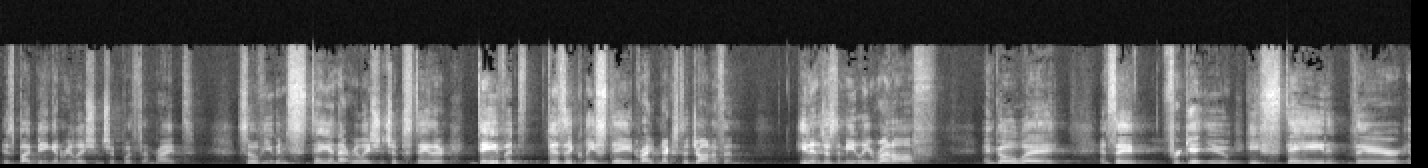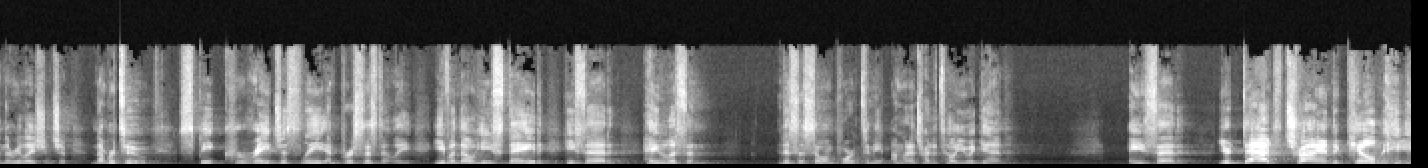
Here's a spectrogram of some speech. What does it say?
is by being in relationship with them, right? So if you can stay in that relationship, stay there. David physically stayed right next to Jonathan. He didn't just immediately run off and go away and say, forget you. He stayed there in the relationship. Number two, speak courageously and persistently. Even though he stayed, he said, hey, listen, this is so important to me. I'm going to try to tell you again. And he said, Your dad's trying to kill me.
